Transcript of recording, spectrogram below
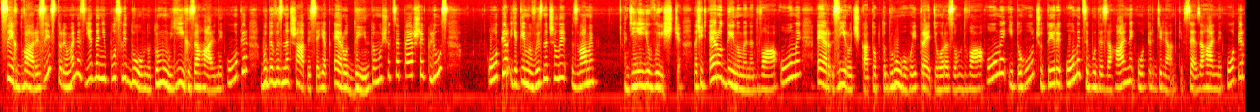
цих два резистори у мене з'єднані послідовно, тому їх загальний опір буде визначатися як R1, тому що це перший, плюс опір, який ми визначили з вами дією вище. Значить, R1 у мене 2 Оми, R зірочка, тобто другого і третього разом 2 Оми, і того 4 Оми це буде загальний опір ділянки. Все, загальний опір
